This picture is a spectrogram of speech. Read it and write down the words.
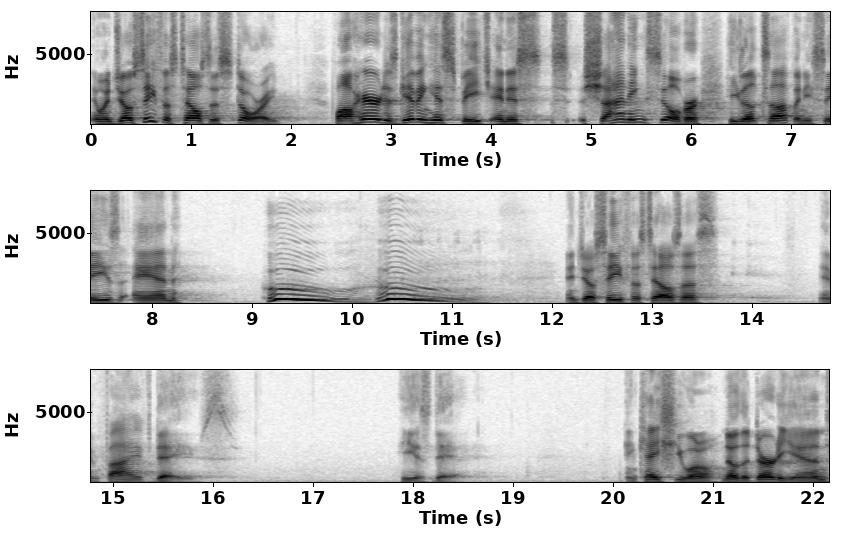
And when Josephus tells this story, while Herod is giving his speech and is shining silver, he looks up and he sees an whoo, whoo. And Josephus tells us in five days he is dead. In case you want to know the dirty end,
